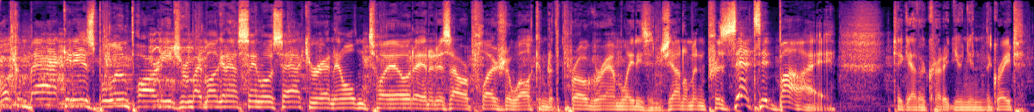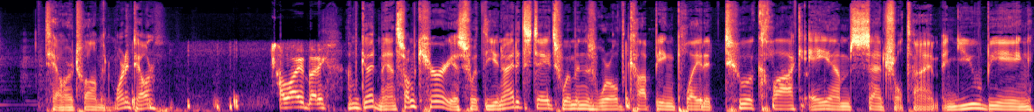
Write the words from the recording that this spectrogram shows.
Welcome back. It is Balloon Party, driven by Mungenast St. Louis Acura and Alton Toyota, and it is our pleasure to welcome to the program, ladies and gentlemen, presented by Together Credit Union, the great Taylor Twellman. Morning, Taylor. How are you, buddy? I'm good, man. So I'm curious with the United States Women's World Cup being played at 2 o'clock a.m. Central Time and you being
